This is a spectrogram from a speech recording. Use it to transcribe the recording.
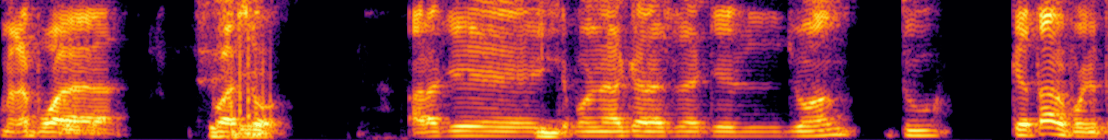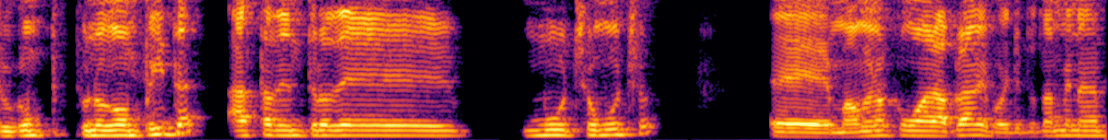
Vale, pues, Sí, pues sí. eso. Ahora que, Y- que pone la cara es rec el Joan, ¿tú qué tal? Porque tú, comp- tú no compites hasta dentro de mucho, mucho. Eh, más o menos como la plan, porque tú también es,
